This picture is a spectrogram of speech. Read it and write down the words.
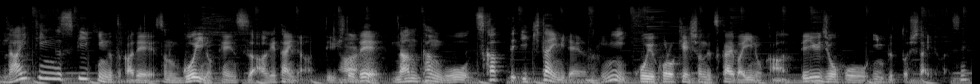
ライティングスピーキングとかでその語彙の点数上げたいなっていう人で何単語を使っていきたいみたいな時にこういうコロケーションで使えばいいのかっていう情報をインプットしたいとかですね。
